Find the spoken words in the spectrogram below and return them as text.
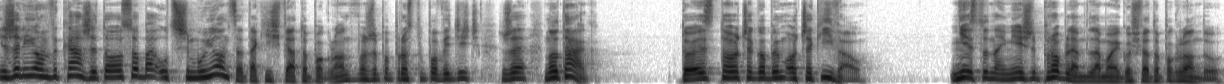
Jeżeli ją wykaże, to osoba utrzymująca taki światopogląd może po prostu powiedzieć, że no tak, to jest to, czego bym oczekiwał. Nie jest to najmniejszy problem dla mojego światopoglądu.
